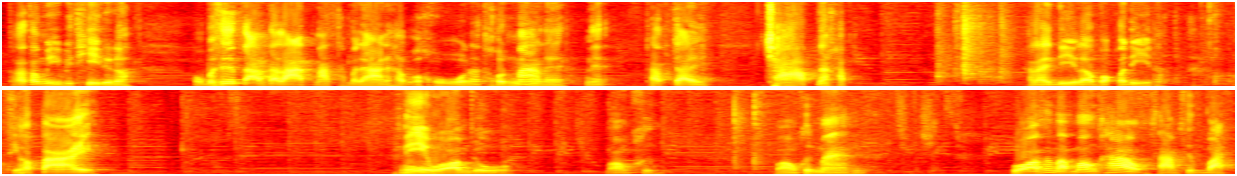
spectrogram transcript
แต่ก็ต้องมีพิธีด้วยเนาะผมไปซื้อตามตลาดนัดธรรมดานะครับ โอ้โหน่าทนมากเลยเนี่ยทับใจชาร์ปนะครับ อะไรดีแล้วบอกว่าดีนะถีเข้าไป นี่วอร์มอยู่วอร์มขึ้น วอร์มขึ้นมาวอร์มสำหรับม้อข้าว 30 วัตต์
